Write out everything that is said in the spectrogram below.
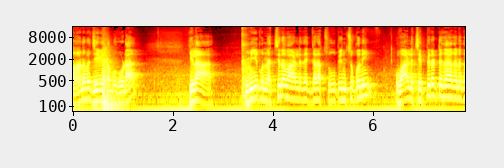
మానవ జీవితము కూడా ఇలా మీకు నచ్చిన వాళ్ళ దగ్గర చూపించుకొని వాళ్ళు చెప్పినట్టుగా గనక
